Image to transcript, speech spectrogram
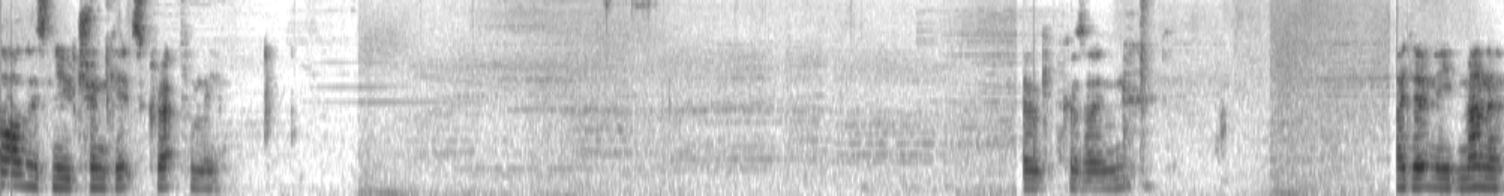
All this new trinkets crap for me. Oh, because I, I don't need mana.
